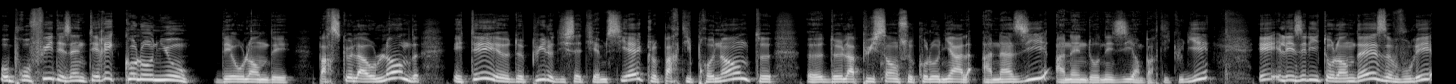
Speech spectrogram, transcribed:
au profit des intérêts coloniaux des Hollandais, parce que la Hollande était euh, depuis le XVIIe siècle partie prenante euh, de la puissance coloniale en Asie, en Indonésie en particulier, et les élites hollandaises voulaient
